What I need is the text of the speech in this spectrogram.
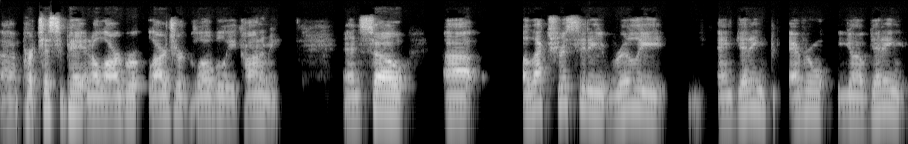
uh, participate in a larger larger global economy and so uh, electricity really and getting everyone, you know, getting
